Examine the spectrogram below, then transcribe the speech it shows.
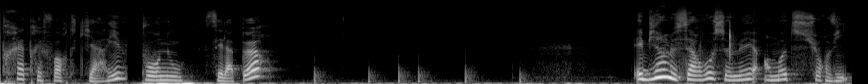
très très forte qui arrive, pour nous, c'est la peur. Eh bien, le cerveau se met en mode survie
